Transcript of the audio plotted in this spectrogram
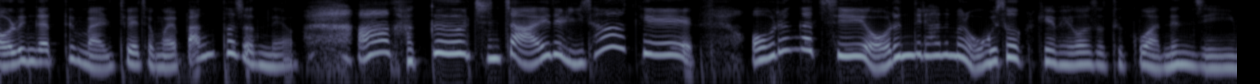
어른 같은 말투에 정말 빵 터졌네요. 아, 가끔 진짜 아이들 이상하게 어른같이 어른들이 하는 말 어디서 그렇게 배워서 듣고 왔는지.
